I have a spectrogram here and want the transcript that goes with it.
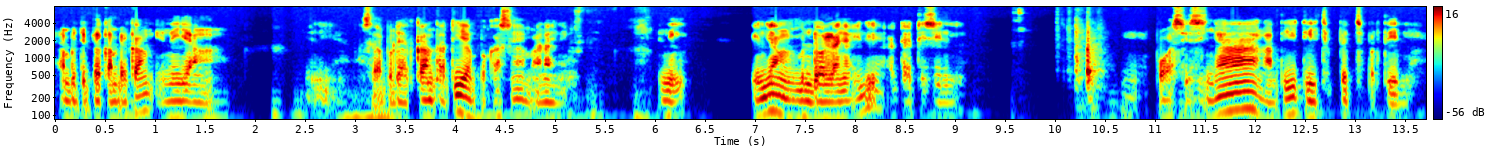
sampai dipegang-pegang ini yang ini saya perlihatkan tadi yang bekasnya mana ini? Ini ini yang mendolanya ini ada di sini. Posisinya nanti dijepit seperti ini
